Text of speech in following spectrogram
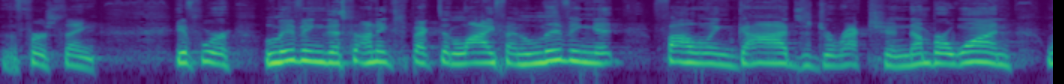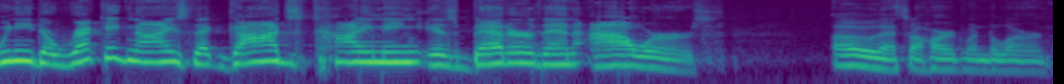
The first thing, if we're living this unexpected life and living it following God's direction, number one, we need to recognize that God's timing is better than ours. Oh, that's a hard one to learn.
